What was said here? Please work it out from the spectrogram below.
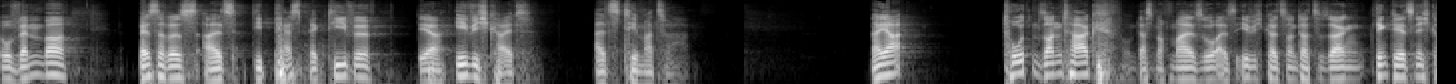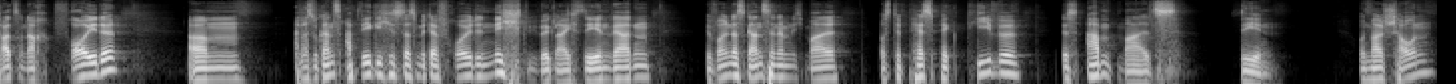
November Besseres als die Perspektive der Ewigkeit als Thema zu haben? Naja, Totensonntag, um das nochmal so als Ewigkeitssonntag zu sagen, klingt ja jetzt nicht gerade so nach Freude. Ähm, aber so ganz abwegig ist das mit der Freude nicht, wie wir gleich sehen werden. Wir wollen das Ganze nämlich mal aus der Perspektive des Abendmahls sehen und mal schauen,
